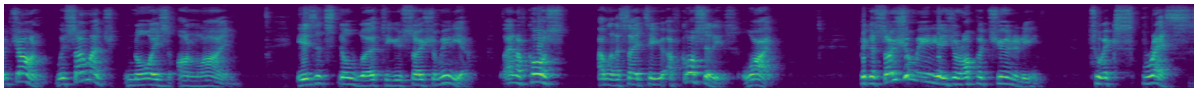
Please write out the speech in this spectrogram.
but John, with so much noise online, is it still worth to use social media? And of course, I'm going to say to you, of course it is. Why? Because social media is your opportunity to express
